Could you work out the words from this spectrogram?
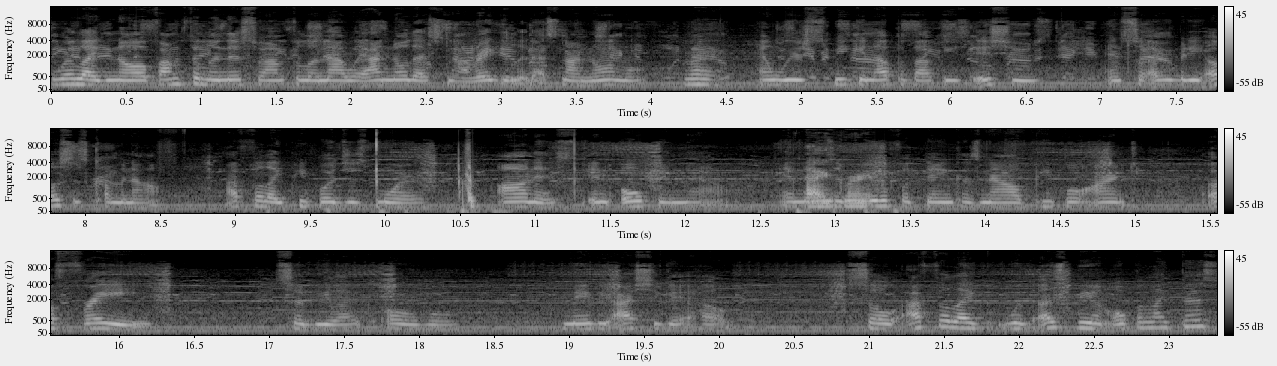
we're like, no, if I'm feeling this way, I'm feeling that way. I know that's not regular, that's not normal. Right. And we're speaking up about these issues, and so everybody else is coming out. I feel like people are just more honest and open now, and that's a beautiful thing because now people aren't afraid to be like, oh well, maybe I should get help. So I feel like with us being open like this,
